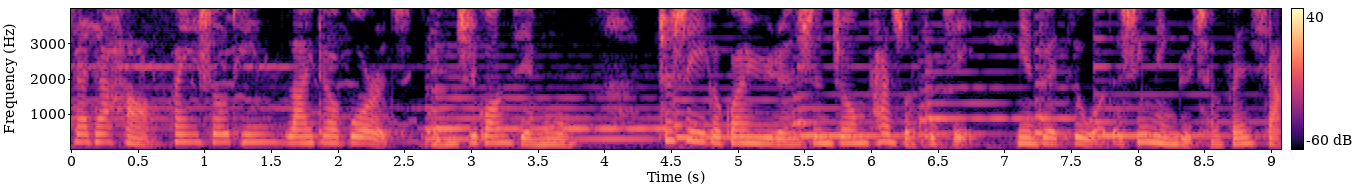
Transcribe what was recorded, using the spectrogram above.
大家好，欢迎收听《Light of Words》言之光节目。这是一个关于人生中探索自己、面对自我的心灵旅程分享。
